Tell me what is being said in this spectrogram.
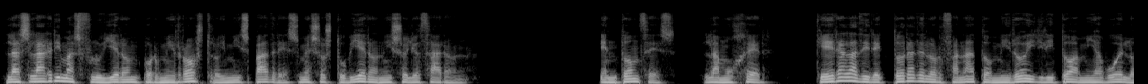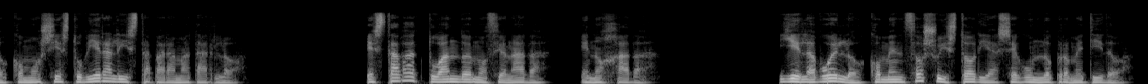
Las lágrimas fluyeron por mi rostro y mis padres me sostuvieron y sollozaron. Entonces, la mujer, que era la directora del orfanato, miró y gritó a mi abuelo como si estuviera lista para matarlo. Estaba actuando emocionada, enojada. Y el abuelo comenzó su historia según lo prometido.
